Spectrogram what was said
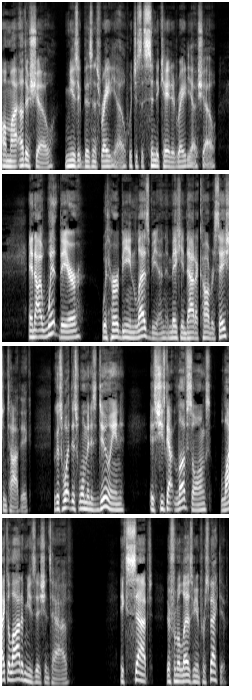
on my other show, Music Business Radio, which is a syndicated radio show. And I went there with her being lesbian and making that a conversation topic because what this woman is doing is she's got love songs like a lot of musicians have, except they're from a lesbian perspective.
